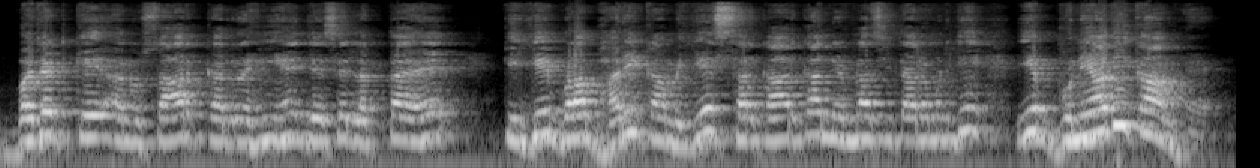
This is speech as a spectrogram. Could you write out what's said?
बजट के अनुसार कर रही हैं, जैसे लगता है कि ये बड़ा भारी काम है। ये सरकार का, निर्मला सीतारमण जी, ये बुनियादी काम है।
